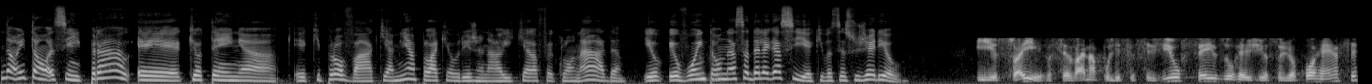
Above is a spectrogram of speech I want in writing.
Não, então, assim, para é, que eu tenha é, que provar que a minha placa é original e que ela foi clonada, eu, eu vou então uhum. nessa delegacia que você sugeriu. Isso aí, você vai na Polícia Civil, fez o registro de ocorrência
